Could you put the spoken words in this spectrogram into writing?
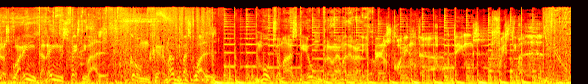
Los 40 Dance Festival, con Germán Pascual. Mucho más que un programa de radio. Los 40 Dance Festival.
